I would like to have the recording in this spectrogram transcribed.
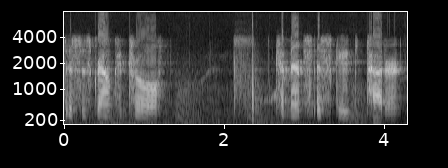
This is ground control. Commence escape pattern.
